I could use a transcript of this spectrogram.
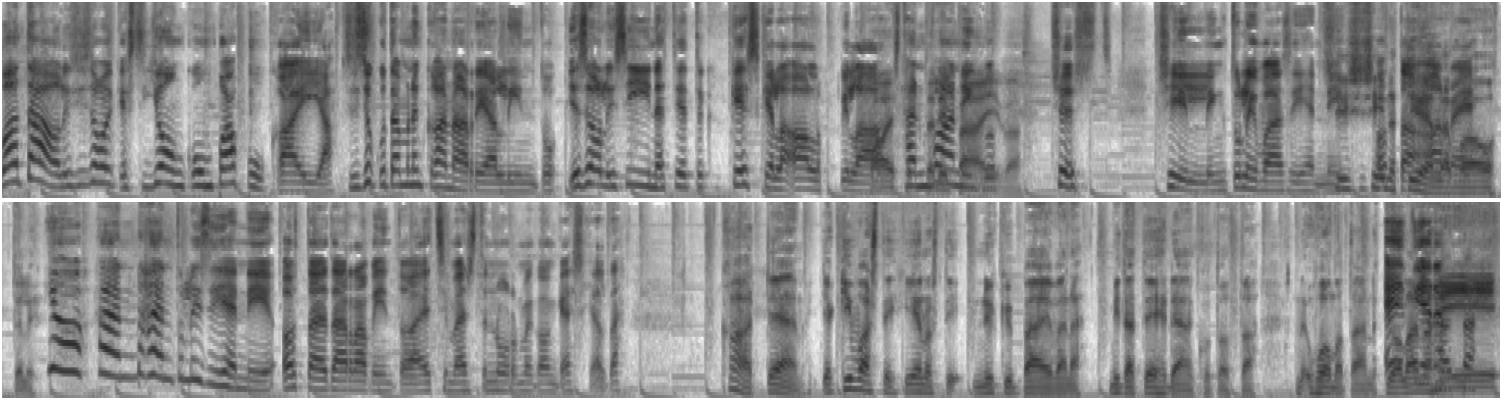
vaan tämä oli siis oikeasti jonkun papukaija. Siis joku tämmönen kanarian lintu. Ja se oli siinä, tietty keskellä Alppilaa. Hän vaan niinku, just chilling, tuli vaan siihen niin Siis siinä ottaa tiellä areen. vaan otteli. Joo, hän, hän tuli siihen niin, ottaa jotain ravintoa etsimään sitä nurmikon keskeltä. God damn. Ja kivasti, hienosti nykypäivänä, mitä tehdään, kun tota, huomataan, että jollain on hätä. Niin.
